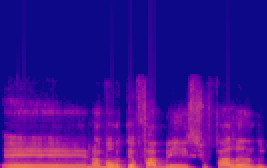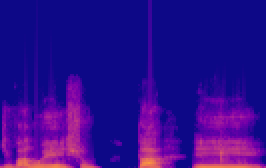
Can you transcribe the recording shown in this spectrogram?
É, nós vamos ter o Fabrício falando de valuation, tá? E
